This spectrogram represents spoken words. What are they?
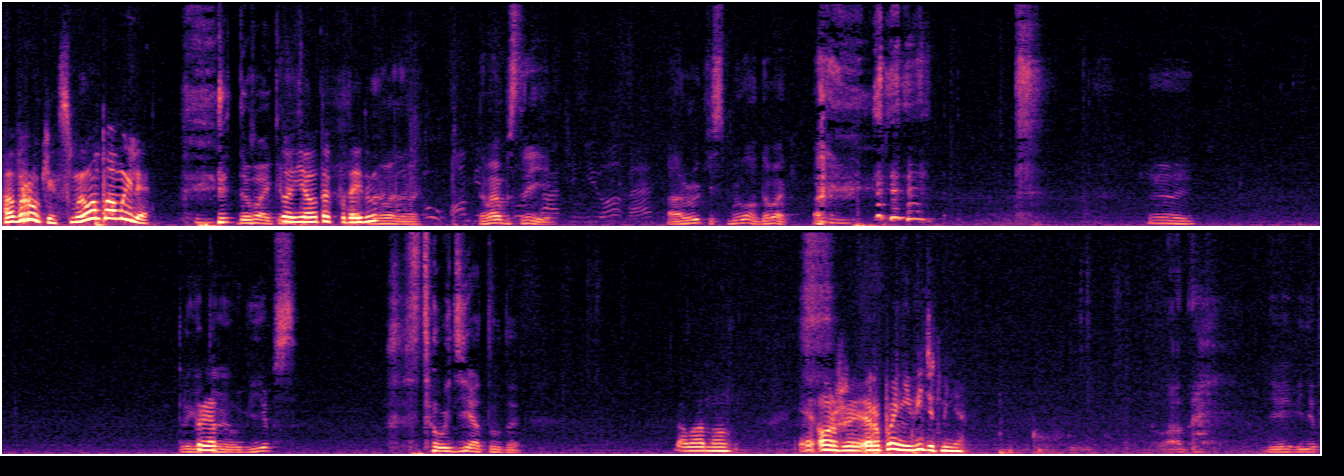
А в руки с мылом помыли? Давай, То крути. я вот так подойду. Давай, давай. Давай быстрее. А руки с мылом, давай. Ай. Приготовил гипс. Да уйди оттуда. Да ладно. он- Он же РП не видит меня. Ладно. Не видит.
